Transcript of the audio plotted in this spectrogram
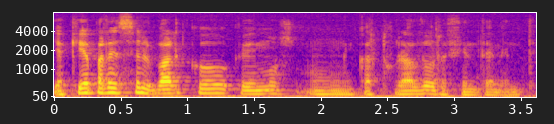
Y aquí aparece el barco que hemos mm, capturado recientemente.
